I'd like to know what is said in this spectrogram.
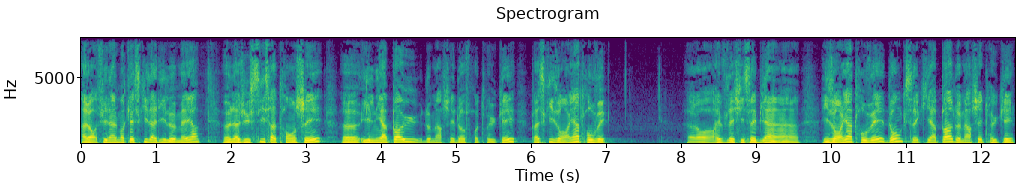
alors finalement, qu'est-ce qu'il a dit le maire? Euh, La justice a tranché, euh, il n'y a pas eu de marché d'offres truqués parce qu'ils n'ont rien trouvé. Alors réfléchissez bien, hein. ils n'ont rien trouvé, donc c'est qu'il n'y a pas de marché truqué.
